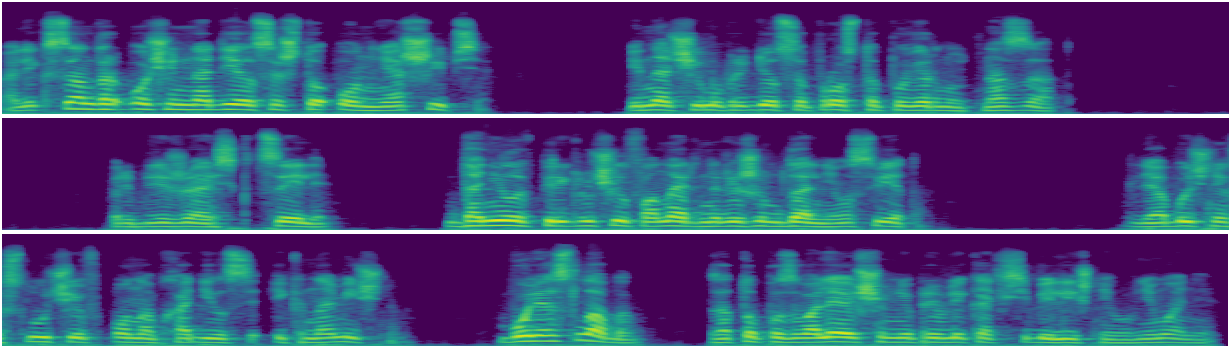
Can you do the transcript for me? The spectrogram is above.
Александр очень надеялся, что он не ошибся, иначе ему придется просто повернуть назад. Приближаясь к цели, Данилов переключил фонарь на режим дальнего света. Для обычных случаев он обходился экономичным, более слабым, зато позволяющим не привлекать к себе лишнего внимания.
